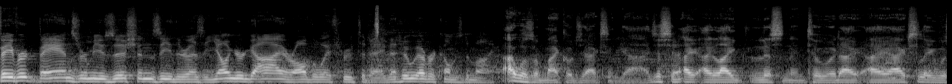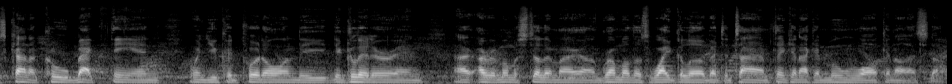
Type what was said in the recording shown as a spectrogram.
Favorite bands or musicians, either as a younger guy or all the way through today? That whoever comes to mind. I was a Michael Jackson guy. Just I, I like listening to it. I, I actually was kind of cool back then when you could put on the, the glitter, and I, I remember still in my uh, grandmother's white glove at the time, thinking I could moonwalk and all that stuff.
